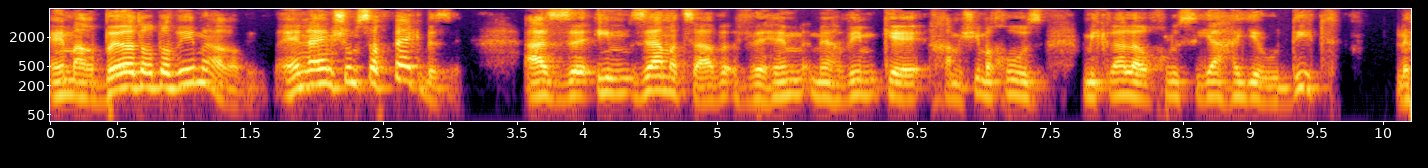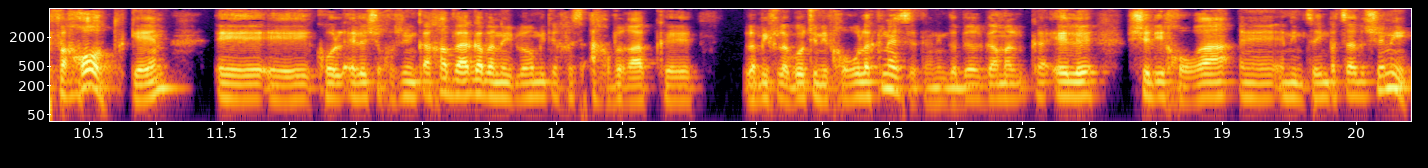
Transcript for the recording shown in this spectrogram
הם הרבה יותר טובים מהערבים, אין להם שום ספק בזה. אז אה, אם זה המצב והם מהווים כ-50% מכלל האוכלוסייה היהודית לפחות, כן? אה, אה, כל אלה שחושבים ככה, ואגב אני לא מתייחס אך ורק למפלגות שנבחרו לכנסת, אני מדבר גם על כאלה שלכאורה נמצאים בצד השני,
